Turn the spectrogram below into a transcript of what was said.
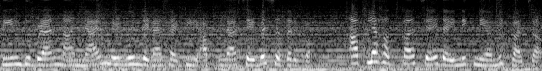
तीन दुबळ्यांना न्याय मिळवून देण्यासाठी आपला सेवेत सतर्क आपल्या हक्काचे दैनिक नियमित वाचा.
